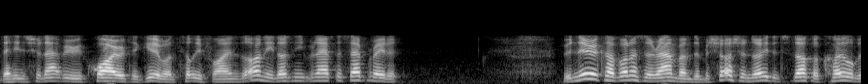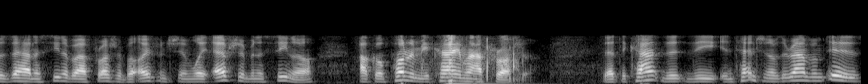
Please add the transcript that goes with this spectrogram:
that he should not be required to give until he finds the ani, he doesn't even have to separate it. V'nir Rambam the tzedakah koil b'zeh hanasina shem efshe b'nasina akoponim yikayim ha'afrasha. That the, the the intention of the Rambam is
